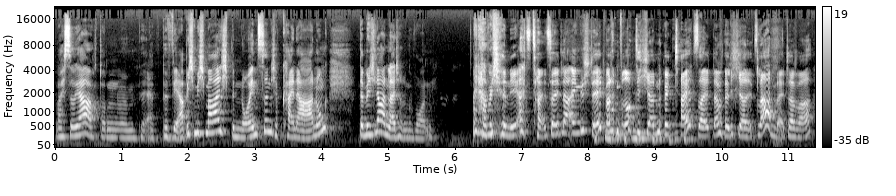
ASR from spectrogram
War ich so, ja, dann ähm, be- bewerbe ich mich mal. Ich bin 19, ich habe keine Ahnung. Dann bin ich Ladenleiterin geworden. Dann habe ich René als Teilzeitler eingestellt, weil dann brauchte ich ja einen neuen Teilzeitler, weil ich ja jetzt Ladenleiter war.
